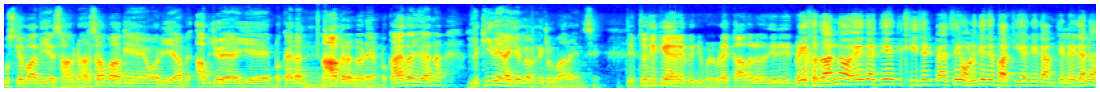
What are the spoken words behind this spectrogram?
उसके बाद ये साग डार साहब आ गए हैं और ये अब अब जो है ये बाकायदा नाक रगड़ है। बाकायदा जो है ना, लकीरें आईएमएफ निकलवा रहे हैं इनसे। ਤੇ ਤੁਸੀਂ ਕਹਿ ਰਹੇ ਹੋ ਜੀ ਬੜੇ ਬੜੇ ਕਾਬਲ ਵਜ਼ੀਰ ਬਈ ਖਜ਼ਾਨਾ ਹੋਏਗਾ जेब खीसे पैसे होंगे तो बाकी आगे काम चलेगा ना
